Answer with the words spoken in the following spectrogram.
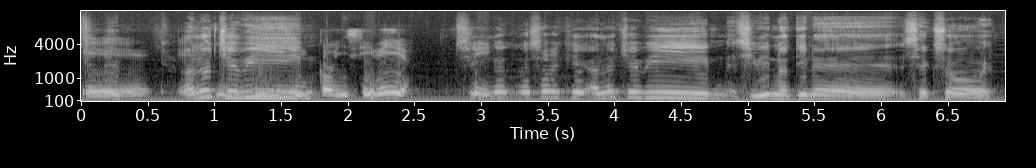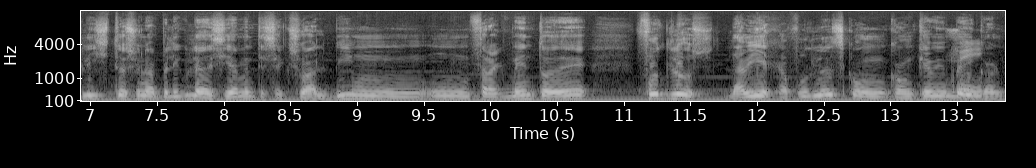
Eh, eh, anoche vi. coincidía. Sí, No, sabes que anoche vi, si bien no tiene sexo explícito, es una película decididamente sexual. Vi un, fragmento de Footloose, la vieja Footloose con, con Kevin Bacon.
